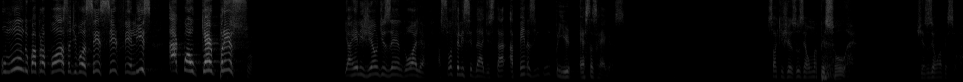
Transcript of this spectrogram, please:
O mundo com a proposta de você ser feliz a qualquer preço. E a religião dizendo: olha, a sua felicidade está apenas em cumprir estas regras. Só que Jesus é uma pessoa. Jesus é uma pessoa.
